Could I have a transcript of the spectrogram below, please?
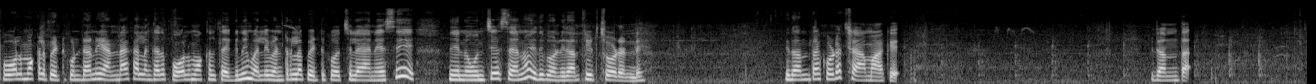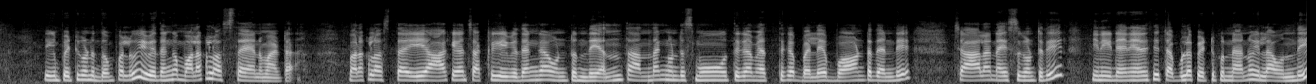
పూల మొక్కలు పెట్టుకుంటాను. ఎండాకాలం కదా పూల మొక్కలు తగ్గినాయి. మళ్ళీ వింటర్లో పెట్టుకోవచ్చులే అనేసి నేను ఉంచేసాను ఇదిగోండి ఇదంతా ఇటు చూడండి. ఇదంతా కూడా చామాకే. ఇదంతా. ఇక పెట్టుకున్న దుంపలు ఈ విధంగా మొలకలు వస్తాయన్నమాట. మొలకలు వస్తాయి ఆకేమో చక్కగా ఈ విధంగా ఉంటుంది. ఎంత అందంగా ఉంటుంది స్మూత్గా మెత్తగా భలే బాగుంటుందండి. చాలా నైస్గా ఉంటుంది. నేను నేనైతే టబ్బులో పెట్టుకున్నాను ఇలా ఉంది.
